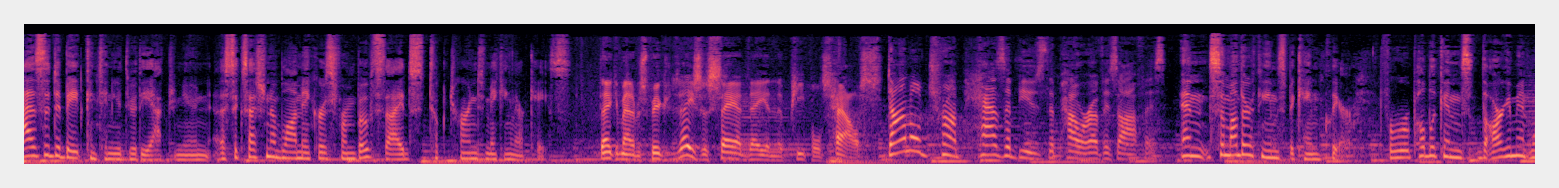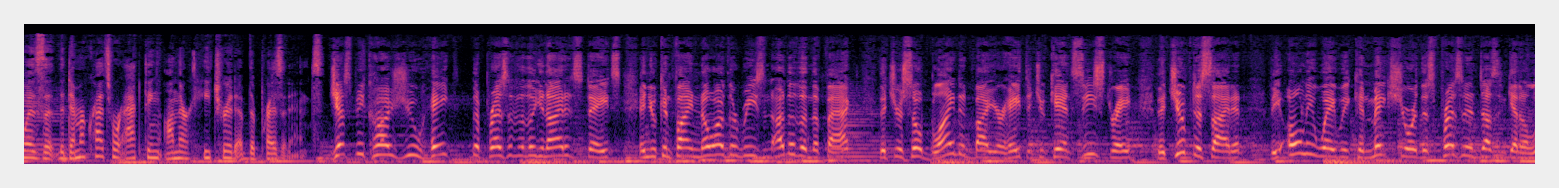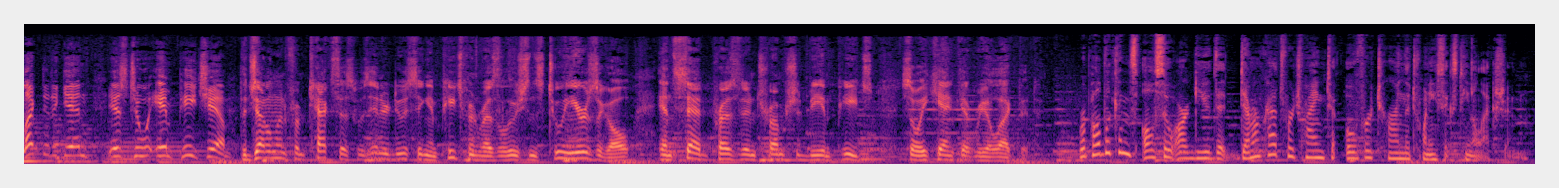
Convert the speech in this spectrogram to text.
As the debate continued through the afternoon, a succession of lawmakers from both sides took turns making their case. Thank you, Madam Speaker. Today's a sad day in the people's house. Donald Trump has abused the power of his office. And some other themes became clear. For Republicans, the argument was that the Democrats were acting on their hatred of the president. Just because you hate the president of the United States and you can find no other reason other than the fact that you're so blinded by your hate that you can't see straight, that you've decided the only way we can make sure this president doesn't get elected again is to impeach him. The gentleman from Texas was introducing impeachment resolutions two years ago and said President Trump should be impeached so he can't get reelected. Republicans also argued that Democrats were trying to overturn the 2016 election.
